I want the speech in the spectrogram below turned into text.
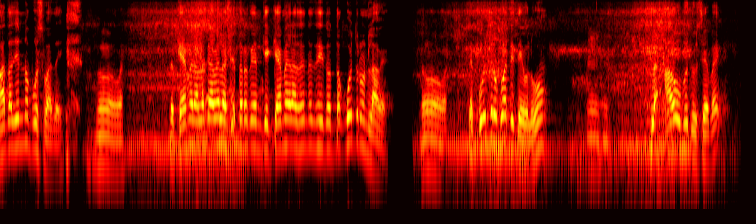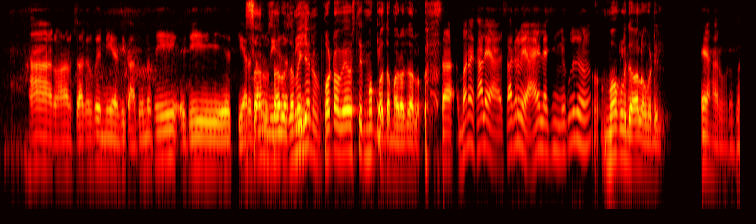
માતાજી નો પૂછવા જાય તો કેમેરા લગાવેલા છે તરત એમ કે કેમેરા છે નથી તો કૂતરું ને લાવે. કૂતરું ગોતી દેવું. એટલે આવું બધું છે ભાઈ. હારું હારું. સાગરભાઈ મેં હજી કાઢું નથી. હજી સારું સારું. જમી જાય ને. ફોટો વ્યવસ્થિત મોકલો તમારો ચાલો. મને ખાલી સાગરભાઈ હાઈ લાસીને મોકલું છું મોકલી દો હાલો વડીલ. એ હારું ભલે.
